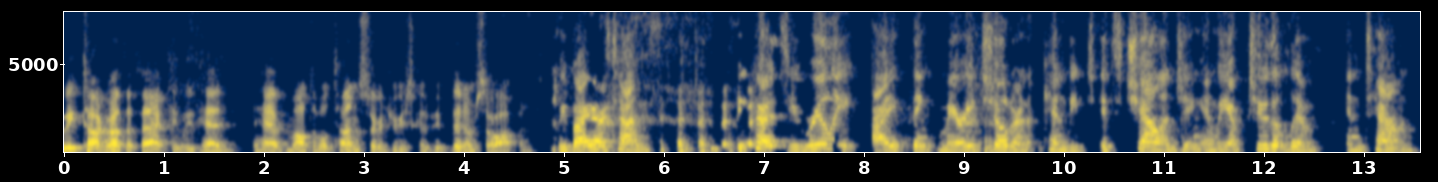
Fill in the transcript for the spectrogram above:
we talk about the fact that we've had to have multiple tongue surgeries because we bit them so often. We bite our tongues because you really, I think married children can be, it's challenging. And we have two that live in town.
